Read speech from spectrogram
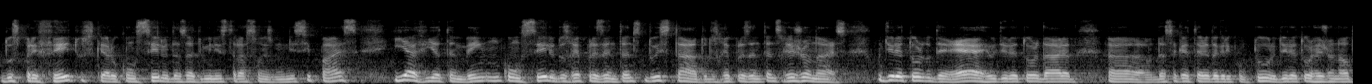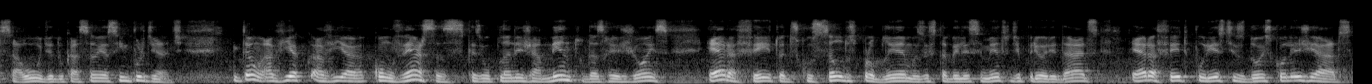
dos prefeitos, que era o Conselho das Administrações Municipais, e havia também um conselho dos representantes do Estado, dos representantes regionais, o diretor do DR, o diretor da área uh, da Secretaria da Agricultura, o diretor regional de Saúde, Educação e assim por diante. Então, havia, havia conversas, quer dizer, o planejamento das regiões era feito, a discussão dos problemas, o estabelecimento de prioridades era feito por estes dois colegiados.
